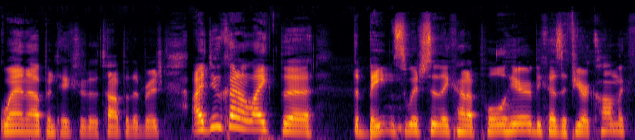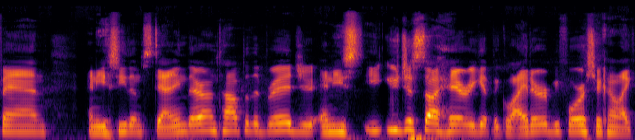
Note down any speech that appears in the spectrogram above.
Gwen up and takes her to the top of the bridge. I do kind of like the the bait and switch that they kind of pull here because if you're a comic fan and you see them standing there on top of the bridge and you you just saw Harry get the glider before, so you're kind of like,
